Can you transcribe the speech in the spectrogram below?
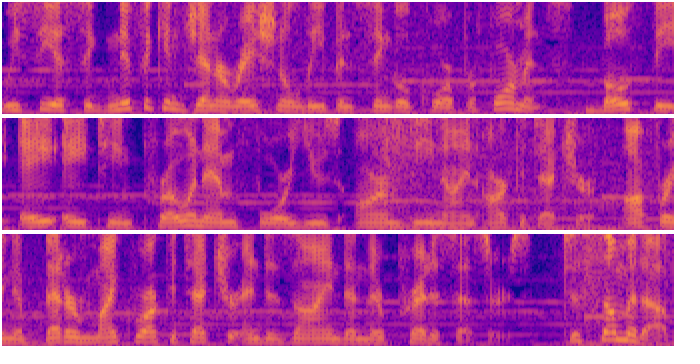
we see a significant generational leap in single core performance. Both the A18 Pro and M4 use ARM v9 architecture, offering a better microarchitecture and design than their predecessors. To sum it up,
